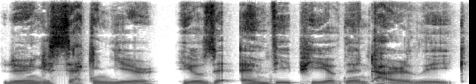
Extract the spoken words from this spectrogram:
During his second year, he was the MVP of the entire league.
